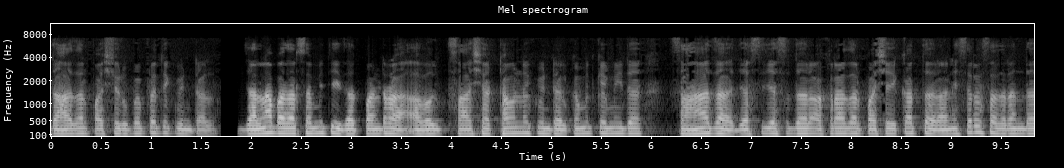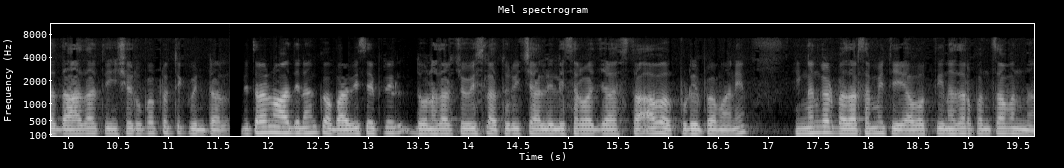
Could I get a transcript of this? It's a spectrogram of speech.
दहा हजार पाचशे रुपये प्रति क्विंटल. जालना बाजार समिती जात पांढरा आवक सहाशे अठ्ठावन्न क्विंटल. कमीत कमी दर सहा हजार जास्तीत जास्त दर अकरा हजार पाचशे एकाहत्तर आणि सर्वसाधारण दर दहा हजार तीनशे रुपये प्रति क्विंटल. मित्रांनो हा दिनांक बावीस एप्रिल दोन हजार चोवीस ला तुरीची आलेली सर्वात जास्त आवक पुढील प्रमाणे हिंगणघाट बाजार समिती आवक तीन हजार पंचावन्न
